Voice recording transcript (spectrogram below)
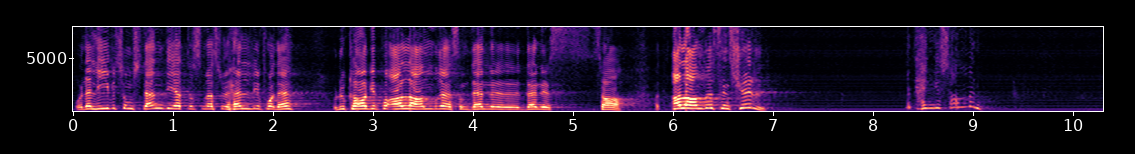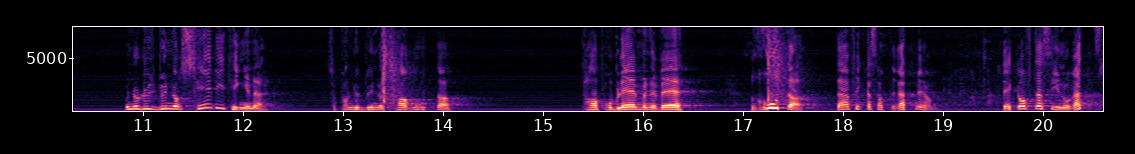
og det er livets omstendigheter som er så uheldige for det, og du klager på alle andre, som Dennis sa, at alle andre sin skyld det henger sammen. Men når du begynner å se de tingene, så kan du begynne å ta rota. Ta problemene ved rota. Der fikk jeg satt det rett med ham. Det er ikke ofte jeg sier noe rett.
